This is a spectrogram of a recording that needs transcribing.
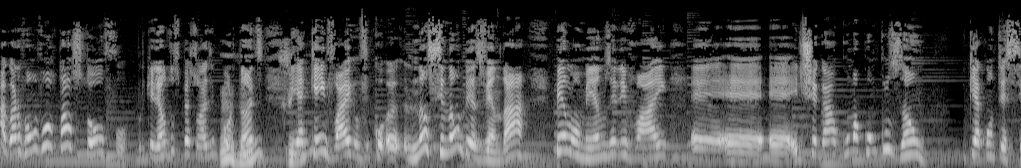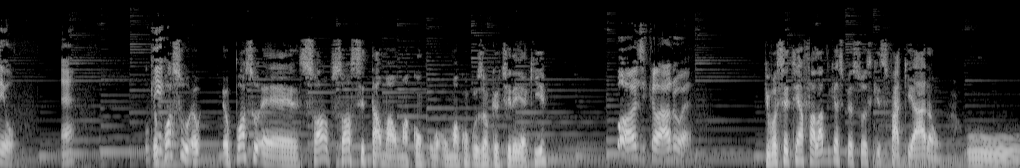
Agora vamos voltar ao Stolfo, porque ele é um dos personagens importantes uhum, e é quem vai, não se não desvendar, pelo menos ele vai, é, é, é, ele chegar a alguma conclusão do que aconteceu, né? Que... Eu posso, eu, eu posso é, só, só citar uma, uma, uma conclusão que eu tirei aqui? Pode, claro, é que você tinha falado que as pessoas que esfaquearam o,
